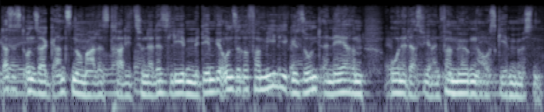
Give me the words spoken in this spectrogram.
Das ist unser ganz normales traditionelles Leben, mit dem wir unsere Familie gesund ernähren, ohne dass wir ein Vermögen ausgeben müssen.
